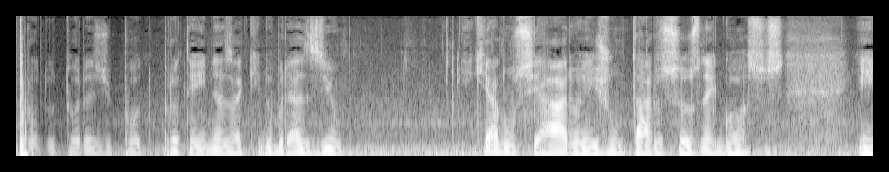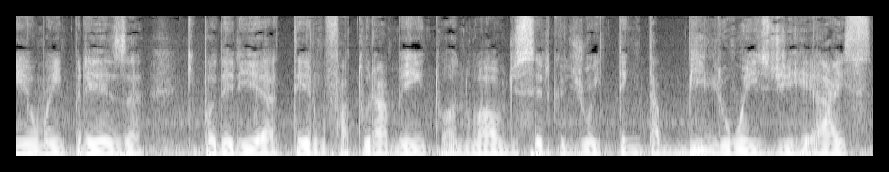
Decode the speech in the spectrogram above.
produtoras de proteínas aqui no Brasil que anunciaram em juntar os seus negócios em uma empresa que poderia ter um faturamento anual de cerca de 80 bilhões de reais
